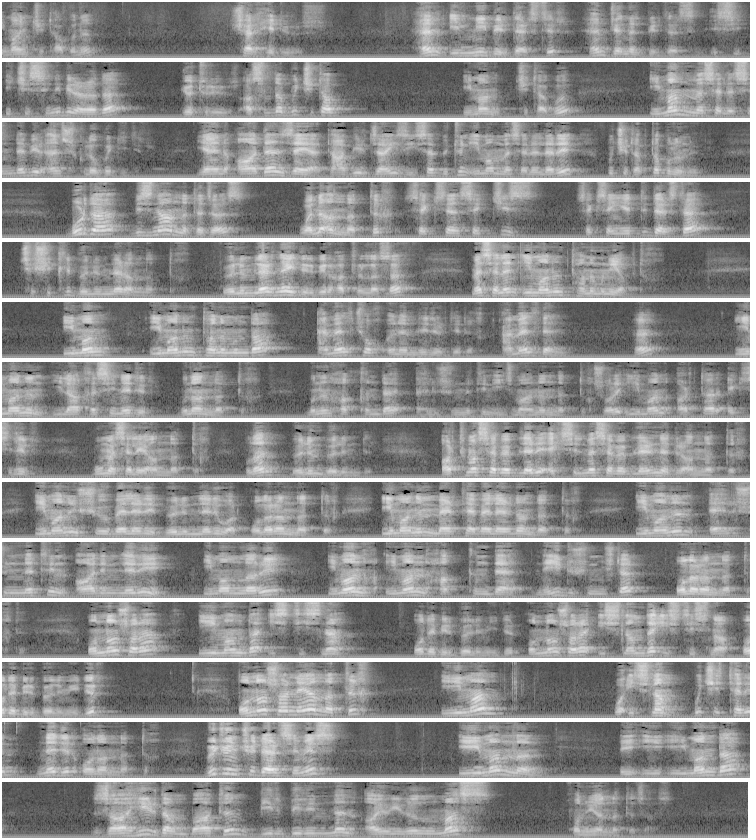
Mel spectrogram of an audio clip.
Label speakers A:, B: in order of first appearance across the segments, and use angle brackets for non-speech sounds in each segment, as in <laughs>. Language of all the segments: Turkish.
A: iman kitabını şerh ediyoruz. Hem ilmi bir derstir hem genel bir dersin. İkisini bir arada götürüyoruz. Aslında bu kitap iman kitabı iman meselesinde bir ensiklopedidir. Yani A'den Z'ye tabir caiz ise bütün iman meseleleri bu kitapta bulunuyor. Burada biz ne anlatacağız? Ve ne anlattık? 88 87 derste çeşitli bölümler anlattık. Bölümler neydir bir hatırlasak? Mesela imanın tanımını yaptık. İman imanın tanımında amel çok önemlidir dedik. Amelden he? imanın ilakası nedir? Bunu anlattık. Bunun hakkında ehl sünnetin icmanı anlattık. Sonra iman artar, eksilir. Bu meseleyi anlattık. Bunlar bölüm bölümdür. Artma sebepleri, eksilme sebepleri nedir anlattık. İmanın şubeleri, bölümleri var. Onları anlattık. İmanın mertebelerini anlattık. İmanın ehli sünnetin alimleri, imamları iman iman hakkında neyi düşünmüşler? Onları anlattıktı. Ondan sonra imanda istisna. O da bir bölümüdür. Ondan sonra İslam'da istisna. O da bir bölümüdür. Ondan sonra neyi anlattık? İman ve İslam. Bu iki terim nedir onu anlattık. Bugünkü dersimiz imanla e, imanda zahirden batın birbirinden ayrılmaz konuyu anlatacağız.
